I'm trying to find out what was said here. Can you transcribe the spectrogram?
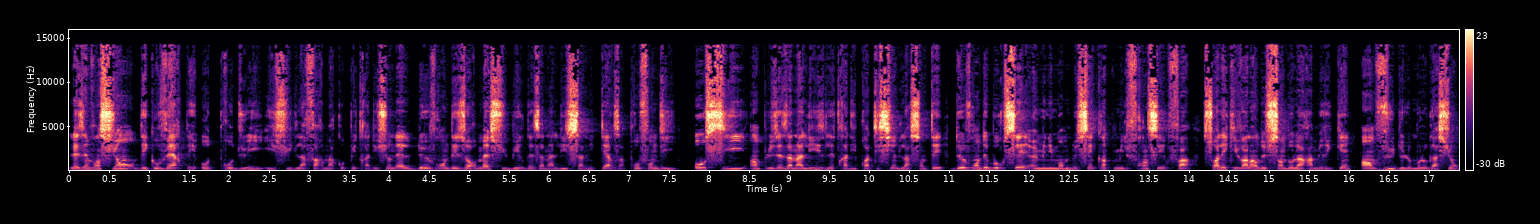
Les inventions, découvertes et autres produits issus de la pharmacopée traditionnelle devront désormais subir des analyses sanitaires approfondies. Aussi, en plus des analyses, les tradis praticiens de la santé devront débourser un minimum de 50 000 francs CFA, soit l'équivalent de 100 dollars américains, en vue de l'homologation.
